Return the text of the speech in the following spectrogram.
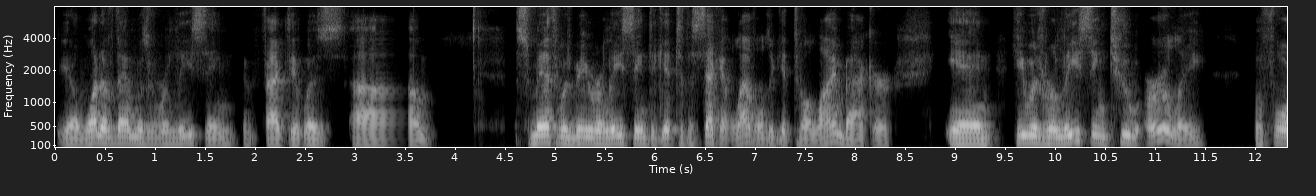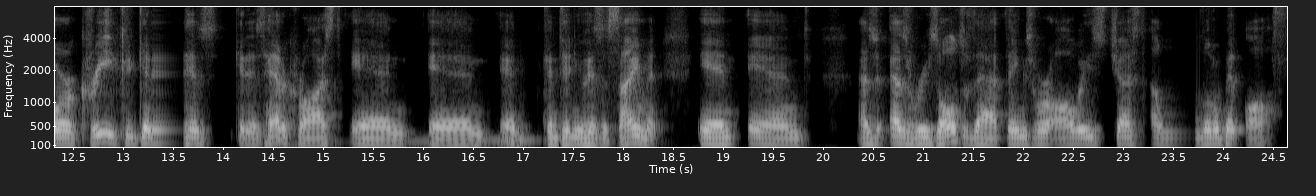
you know one of them was releasing. In fact, it was um, Smith would be releasing to get to the second level to get to a linebacker, and he was releasing too early before Creed could get his get his head across and and and continue his assignment. And and as as a result of that, things were always just a little bit off.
